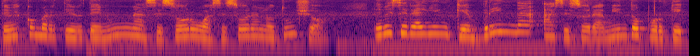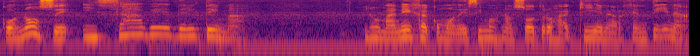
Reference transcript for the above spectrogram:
debes convertirte en un asesor o asesora en lo tuyo. Debes ser alguien que brinda asesoramiento porque conoce y sabe del tema. Lo maneja como decimos nosotros aquí en Argentina.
